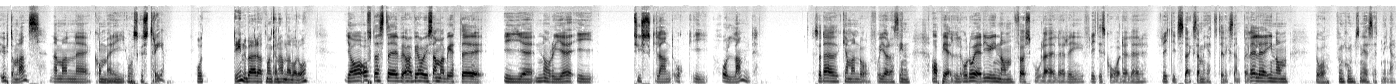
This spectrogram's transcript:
utomlands när man kommer i årskurs 3. Det innebär att man kan hamna var då? Ja, oftast, vi har- ju samarbete i Norge, i Tyskland och i Holland. Så där kan man då få göra sin APL och då är det ju inom förskola eller i fritidsgård eller fritidsverksamhet till exempel eller inom då funktionsnedsättningar.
